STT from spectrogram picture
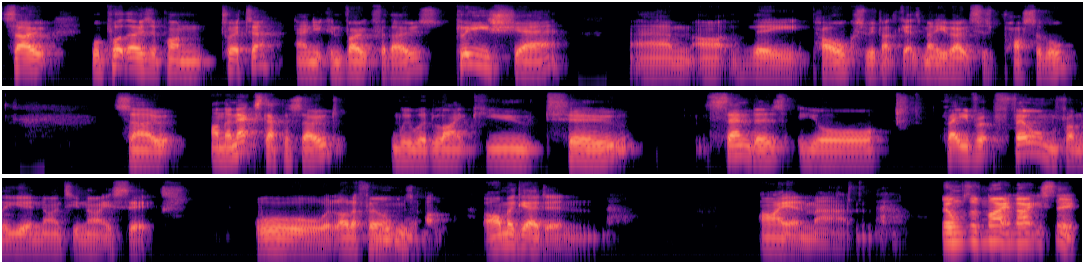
So we'll put those upon Twitter and you can vote for those. Please share um, our, the poll because we'd like to get as many votes as possible. So on the next episode, we would like you to send us your favorite film from the year 1996. Oh, a lot of films. Armageddon, Iron Man. Films of 1996.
